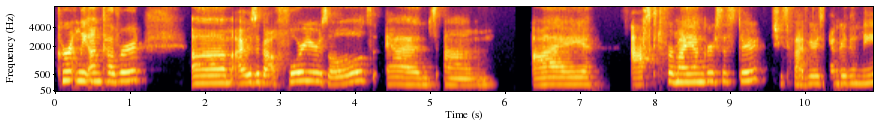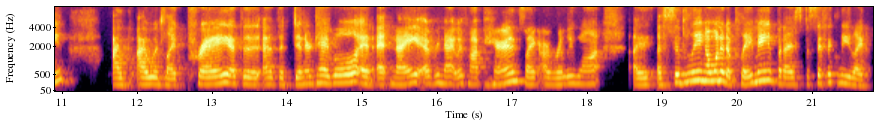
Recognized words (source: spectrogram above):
currently uncovered, um, I was about four years old and um, I asked for my younger sister. She's five years younger than me. I, I would like pray at the at the dinner table and at night every night with my parents like i really want a, a sibling i wanted a playmate but i specifically like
